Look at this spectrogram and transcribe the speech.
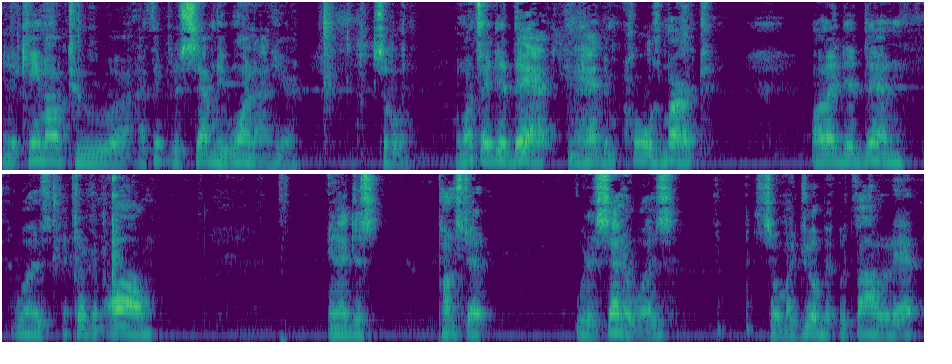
And it came out to, uh, I think there's 71 on here. So once I did that and I had the holes marked, all I did then was I took an awl and I just punched that where the center was so my drill bit would follow that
